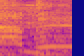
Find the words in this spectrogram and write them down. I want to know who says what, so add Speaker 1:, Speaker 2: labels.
Speaker 1: Mírame.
